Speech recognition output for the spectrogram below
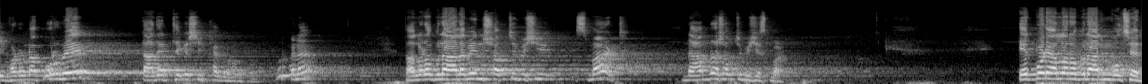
এই ঘটনা পড়বে, তাদের থেকে শিক্ষা গ্রহণ করবে। করবে না? তা আল্লাহ রবুল্লাহ আলমিন সবচেয়ে বেশি স্মার্ট না, আমরা সবচেয়ে বেশি স্মার্ট এরপরে আল্লাহ রবুল্লাহ আলম বলছেন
